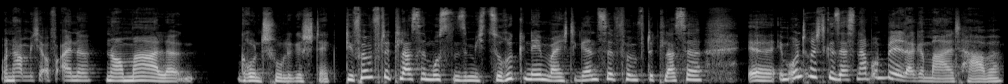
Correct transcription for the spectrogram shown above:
und haben mich auf eine normale Grundschule gesteckt. Die fünfte Klasse mussten sie mich zurücknehmen, weil ich die ganze fünfte Klasse äh, im Unterricht gesessen habe und Bilder gemalt habe.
